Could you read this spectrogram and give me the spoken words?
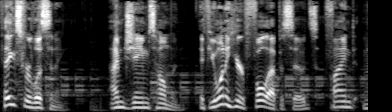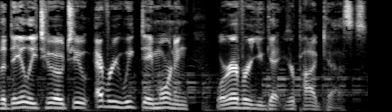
Thanks for listening. I'm James Hohmann. If you want to hear full episodes, find The Daily 202 every weekday morning wherever you get your podcasts.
